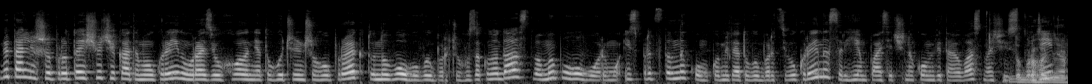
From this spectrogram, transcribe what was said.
Детальніше про те, що чекатиме Україну у разі ухвалення того чи іншого проекту нового виборчого законодавства, ми поговоримо із представником комітету виборців України Сергієм Пасічником. Вітаю вас в нашій Доброго студії. дня.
